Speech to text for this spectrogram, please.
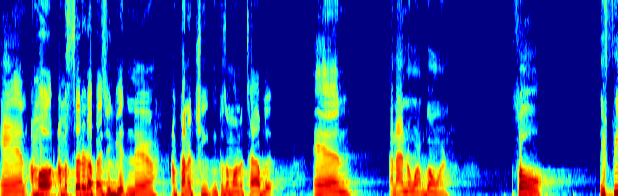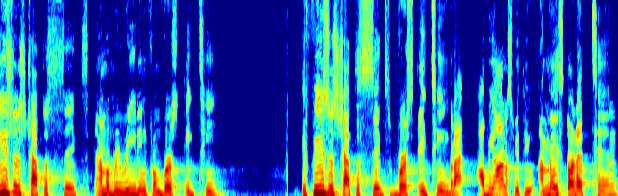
And I'm going to set it up as you're getting there. I'm kind of cheating because I'm on a tablet. And, and I know where I'm going. So Ephesians chapter 6, and I'm going to be reading from verse 18. Ephesians chapter 6, verse 18. But I, I'll be honest with you, I may start at 10.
